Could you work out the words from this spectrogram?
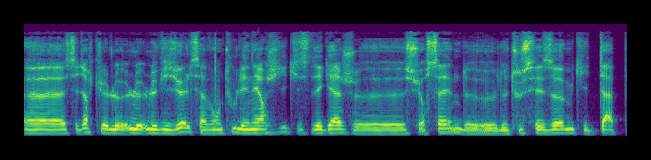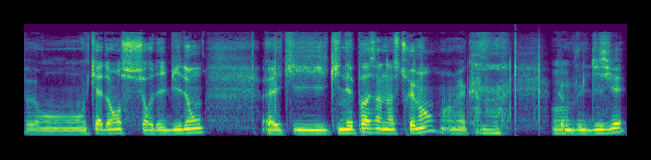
Euh, C'est-à-dire que le, le, le visuel, c'est avant tout l'énergie qui se dégage euh, sur scène de, de, tous ces hommes qui tapent en cadence sur des bidons, euh, qui, qui n'est pas un instrument, hein, comme, comme vous le disiez.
